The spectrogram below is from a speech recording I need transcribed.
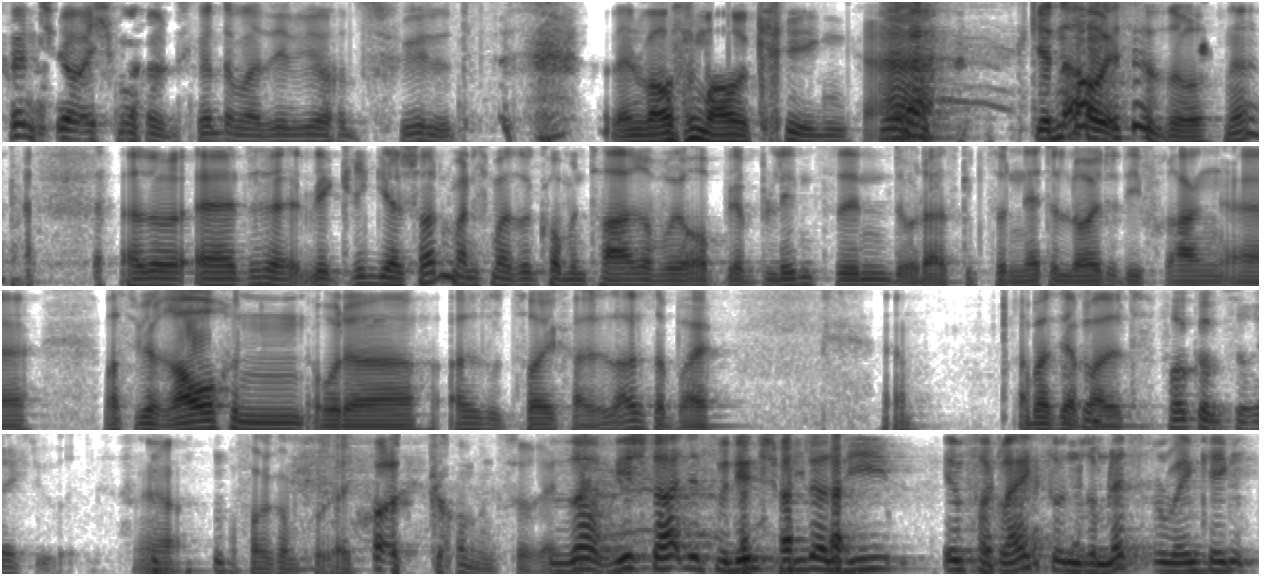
Könnt ihr euch mal, könnt ihr mal sehen, wie ihr uns fühlt, wenn wir aus dem Maul kriegen. Ja, genau, ist ja so. Ne? Also äh, wir kriegen ja schon manchmal so Kommentare, wo ob wir blind sind oder es gibt so nette Leute, die fragen, äh, was wir rauchen oder also Zeug halt, ist alles dabei. Ja. Aber sehr vollkommen, bald. Vollkommen zurecht übrigens. Ja, vollkommen zurecht. vollkommen zurecht. So, wir starten jetzt mit den Spielern, die im Vergleich zu unserem letzten Ranking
